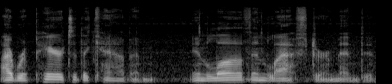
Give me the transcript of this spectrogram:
I repair to the cabin, in love and laughter mended.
